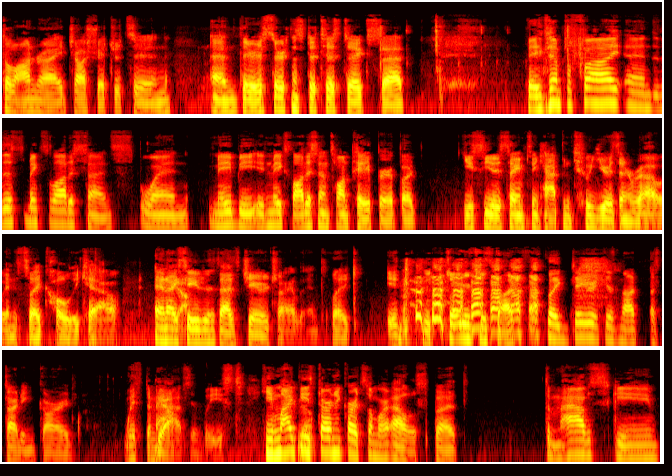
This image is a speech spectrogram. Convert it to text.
Delon Wright, Josh Richardson, and there's certain statistics that they exemplify, and this makes a lot of sense when maybe it makes a lot of sense on paper, but you see the same thing happen two years in a row, and it's like, holy cow. And I yeah. say this as Jay Rich Island. Like, it, Rich is not, like, Rich is not a starting guard with the Mavs, yeah. at least. He might be yeah. starting guard somewhere else, but the Mavs scheme,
